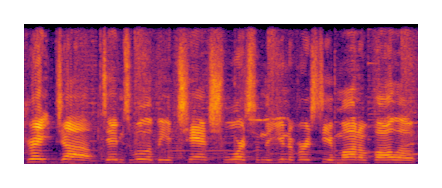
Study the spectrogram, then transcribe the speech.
Great job. James Willoughby and Chance Schwartz from the University of Montevallo.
